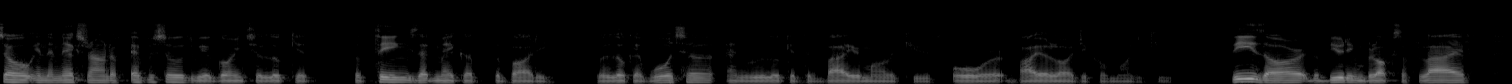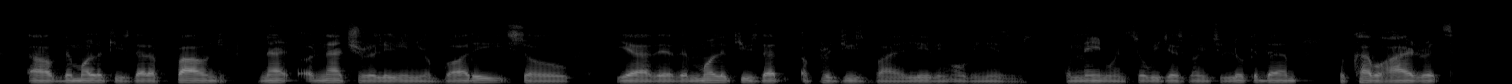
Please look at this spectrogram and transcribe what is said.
So, in the next round of episodes, we are going to look at the things that make up the body. We'll look at water and we'll look at the biomolecules or biological molecules. These are the building blocks of life, uh, the molecules that are found nat- naturally in your body. So, yeah, they're the molecules that are produced by living organisms, the main ones. So, we're just going to look at them the carbohydrates,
